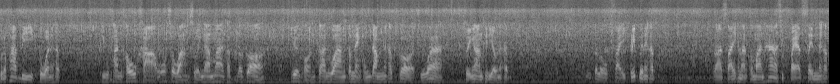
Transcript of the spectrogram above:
คุณภาพดีอีกตัวนะครับ ผิวพรรณเขาขาวสว่างสวยงามมากครับ แล้วก็เรื่องของการวางตำแหน่งของดำนะครับ ก็ถือว่าสวยงามทีเดียวนะครับกระโหลกใสกริบเลยนะครับปลาไซส์ขนาดประมาณ 58 เซนนะครับ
